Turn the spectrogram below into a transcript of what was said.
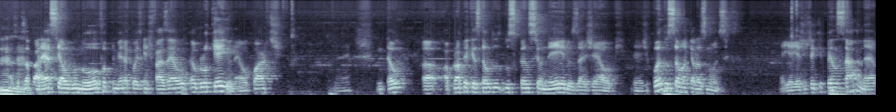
Uhum. Às vezes aparece algo novo, a primeira coisa que a gente faz é o, é o bloqueio, né? O corte. Né? Então, a, a, própria questão do, dos cancioneiros da GELB, né? de quando uhum. são aquelas músicas? E aí a gente tem que pensar, né?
